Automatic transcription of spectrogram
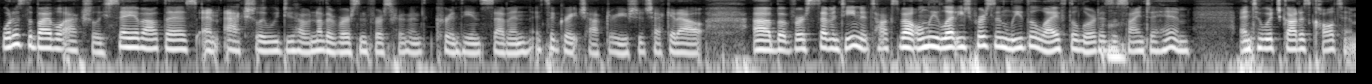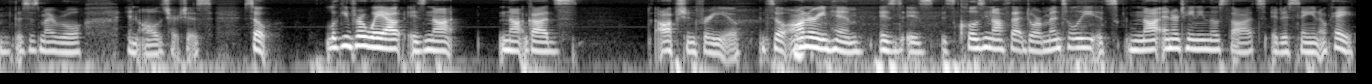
What does the Bible actually say about this? And actually, we do have another verse in First Corinthians 7. It's a great chapter. You should check it out. Uh, but verse 17, it talks about only let each person lead the life the Lord has assigned to him and to which God has called him. This is my rule in all the churches. So, looking for a way out is not not God's option for you. And so honoring him is is is closing off that door mentally. It's not entertaining those thoughts. It is saying, "Okay,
